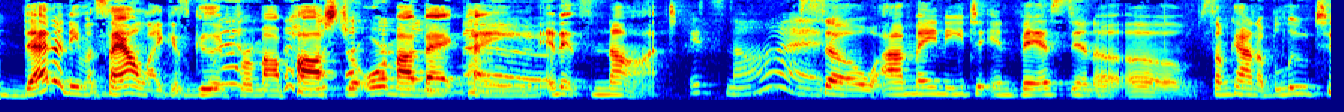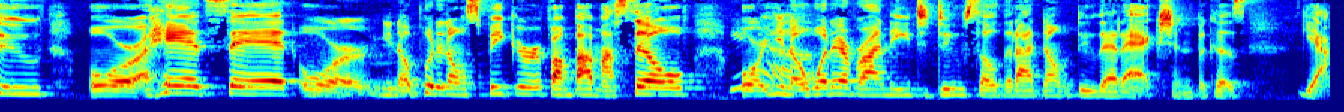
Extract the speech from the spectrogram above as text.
that doesn't even sound like it's good for my posture or my back no. pain and it's not it's not so i may need to invest in a, a some kind of bluetooth or a headset or mm-hmm. you know put it on speaker if i'm by myself yeah. or you know whatever i need to do so that i don't do that action because yeah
